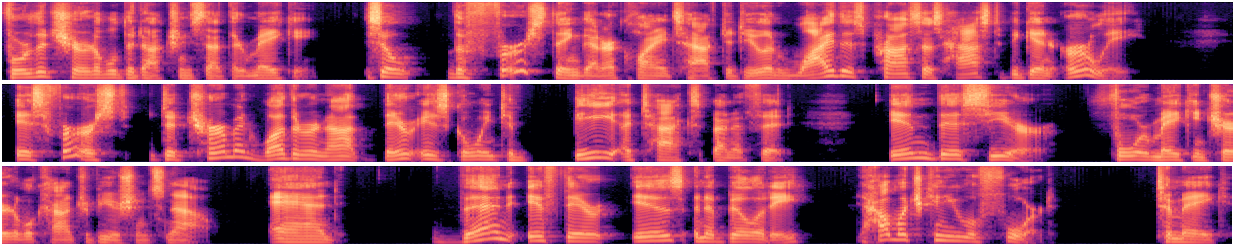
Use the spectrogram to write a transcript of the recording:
for the charitable deductions that they're making. So, the first thing that our clients have to do, and why this process has to begin early, is first determine whether or not there is going to be a tax benefit in this year for making charitable contributions now. And then, if there is an ability, how much can you afford to make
